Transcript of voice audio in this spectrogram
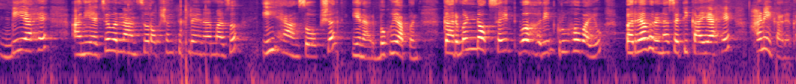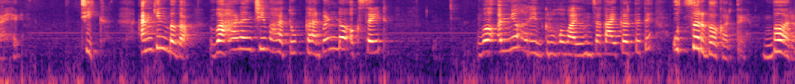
बी आहे आणि याच्यावरनं आन्सर ऑप्शन कुठलं येणार माझं? ई हे आन्सर ऑप्शन येणार. बघूया आपण. कार्बन डायऑक्साईड व हरितगृह वायू पर्यावरणासाठी काय आहे? हानिकारक आहे. ठीक. आणखीन बघा. वाहनांची वाहतूक कार्बन डायऑक्साईड व अन्य हरितगृह वायूंचा काय करते ते? उत्सर्ग करते. बरं.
